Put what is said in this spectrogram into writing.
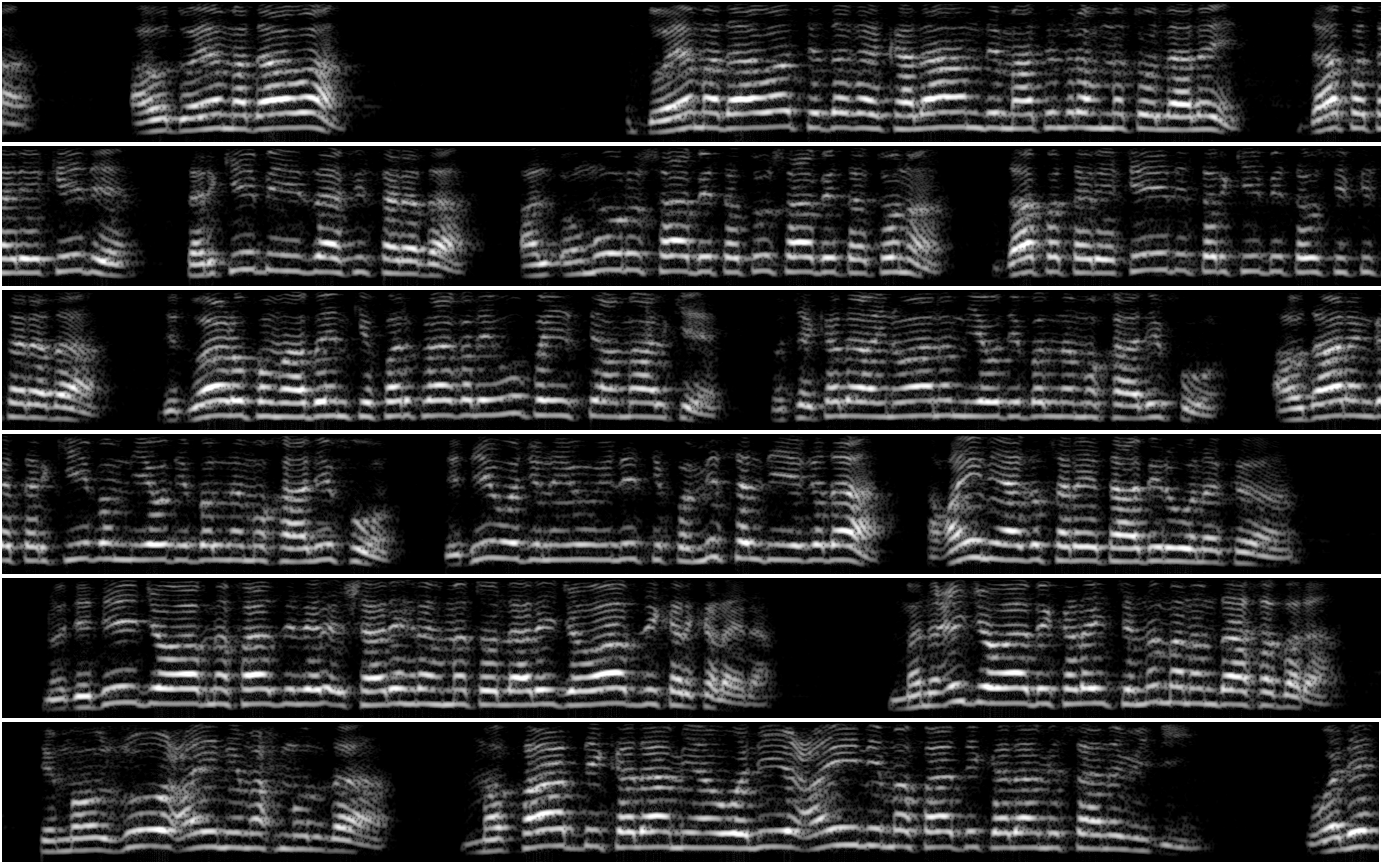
او دویمه دا وه دویمه دا وه چې دغه کلام د ماتن رحمت الله علیه دا په طریقې دی ترکیب اضافي سره ده الامور ثابتتو ثابتتونه دا په طریقې د ترکیب توصیفي سره ده د دواړو په مابین کې فرق راغلی وو په استعمال کې نو چې کله عنوانم یو د بل نه مخالفو او دا رنګ ترکیبم یو د بل نه مخالفو د دې وجنه یو ویل چې په مثل دیغه دا عین هغه سره تعبیر ونکړه نو د دې جواب نه فاضل شارح رحمت الله علیه جواب ذکر کړی دا منعی جواب کړی چې نه منم دا خبره چې موضوع عین محمول ده مفاد د کلام اولی عین مفاد د کلام ثانوی دی ولی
